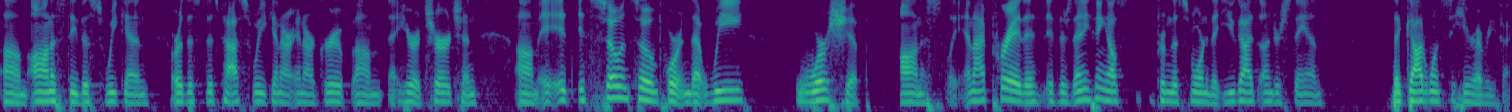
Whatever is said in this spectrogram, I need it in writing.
um, honesty this weekend or this, this past week in our, in our group um, here at church. And um, it, it's so and so important that we worship honestly. And I pray that if there's anything else from this morning that you guys understand, that God wants to hear everything.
